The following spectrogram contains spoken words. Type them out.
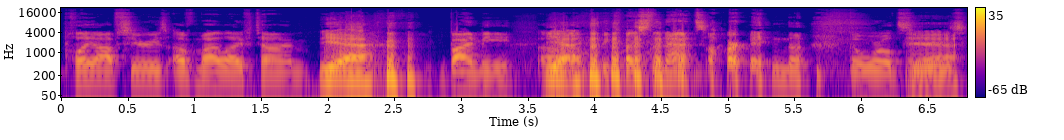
playoff series of my lifetime. Yeah. um, by me. Uh, Yeah. because the Nats are in the, the World Series.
